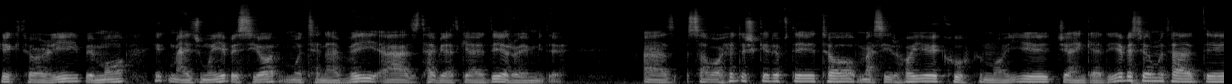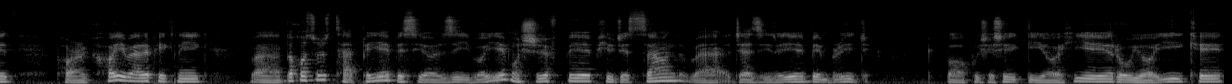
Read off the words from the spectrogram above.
هکتاری به ما یک مجموعه بسیار متنوعی از طبیعتگردی ارائه میده. از سواحلش گرفته تا مسیرهای کوهپیمایی جنگلی بسیار متعدد پارک هایی برای پیکنیک و به خصوص تپه بسیار زیبایی مشرف به پیوجت ساند و جزیره بمبریج با پوشش گیاهی رویایی که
